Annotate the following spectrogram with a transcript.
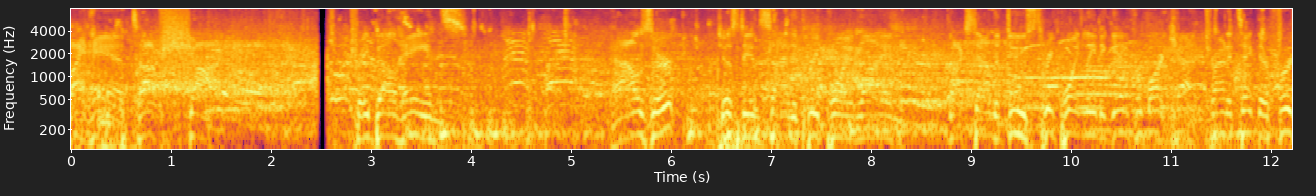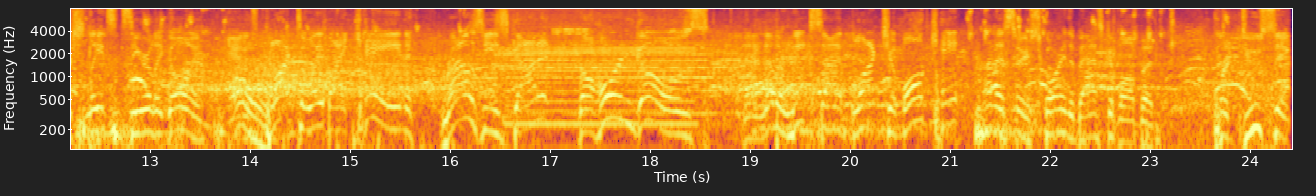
right hand, tough shot. Trae Bell-Haynes. Hauser just inside the three-point line knocks down the deuce. Three-point lead again for Marquette. Trying to take their first lead since the early going. And it's oh. blocked away by Cain. Rowsey's got it. The horn goes. And another weak side block. Jamal Cain, not necessarily scoring the basketball, but producing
